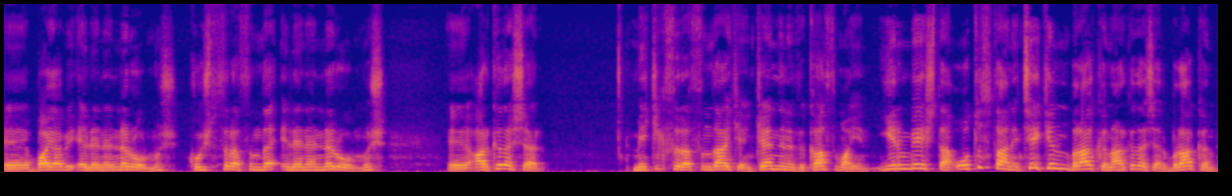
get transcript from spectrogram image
e, baya bir elenenler olmuş. Koşu sırasında elenenler olmuş. E, arkadaşlar mekik sırasındayken kendinizi kasmayın. 25 tane 30 tane çekin bırakın arkadaşlar bırakın.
